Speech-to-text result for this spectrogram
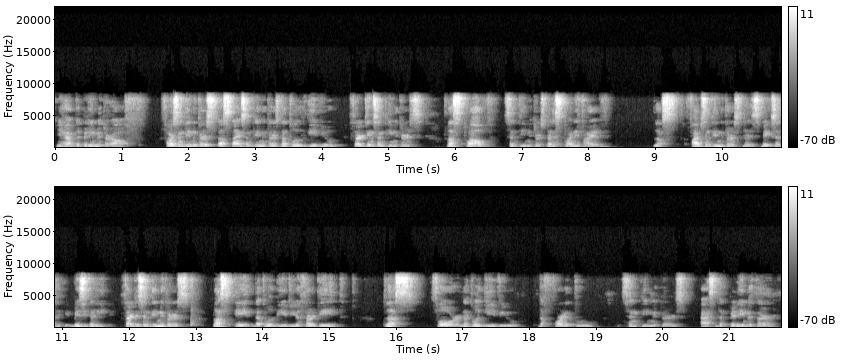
You have the perimeter of 4 centimeters plus 9 centimeters, that will give you 13 centimeters, plus 12 centimeters, that is 25, plus 5 centimeters, that is basically, basically 30 centimeters, plus 8, that will give you 38, plus 4, that will give you the 42 centimeters as the perimeter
